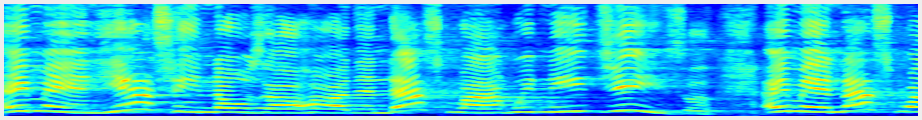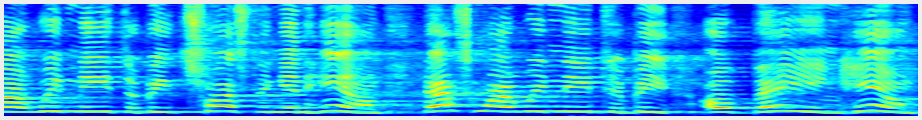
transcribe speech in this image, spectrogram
Amen. Yes, he knows our heart, and that's why we need Jesus. Amen. That's why we need to be trusting in him. That's why we need to be obeying him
